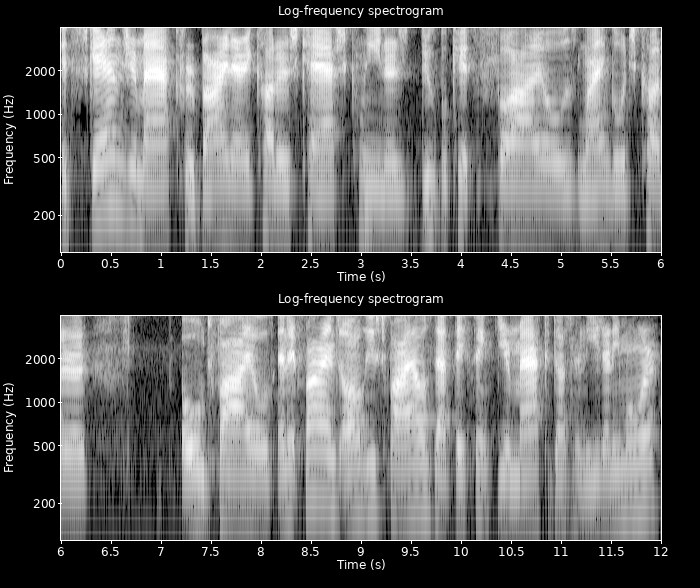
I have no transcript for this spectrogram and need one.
it scans your Mac for binary cutters, cache cleaners, duplicate files, language cutter, old files, and it finds all these files that they think your Mac doesn't need anymore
